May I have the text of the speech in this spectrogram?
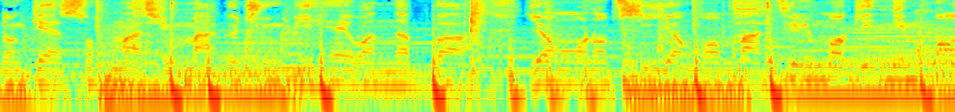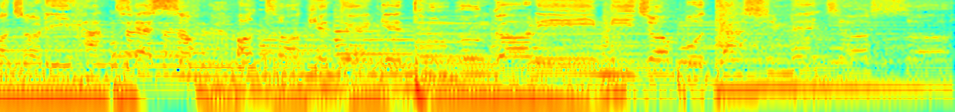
넌 계속 마지막을 준비해왔나봐. 영혼 없이 영원만 들먹인 네 머저리 한테서 어떻게 된 게 두근거림 이전보다 심해졌어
